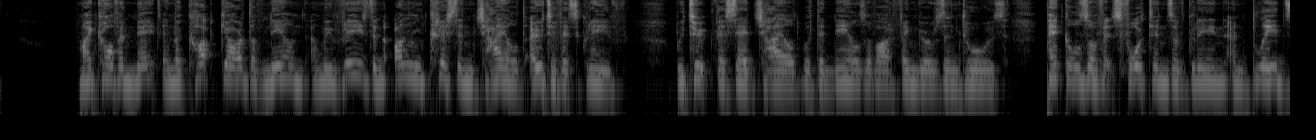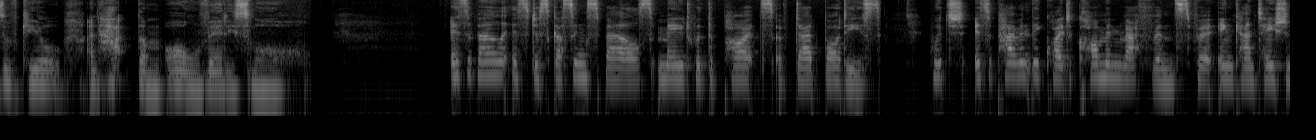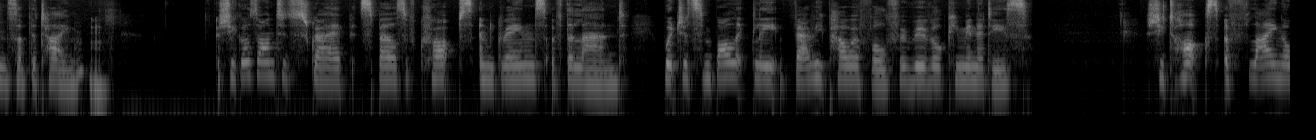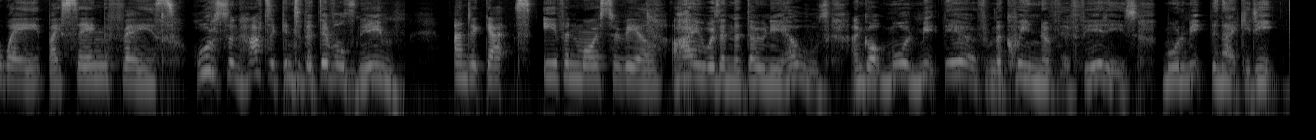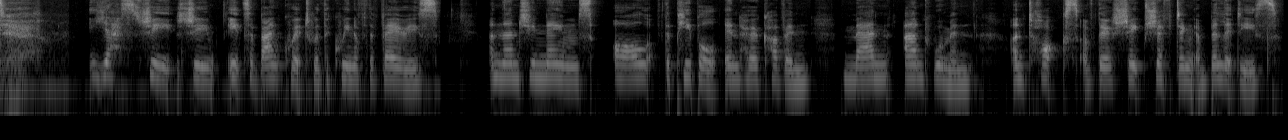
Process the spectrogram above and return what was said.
My coven met in the kirkyard of Nairn, and we raised an unchristened child out of its grave. We took the said child with the nails of our fingers and toes, pickles of its fortins of grain, and blades of kale, and hacked them all very small. Isobel is discussing spells made with the parts of dead bodies, which is apparently quite a common reference for incantations of the time. Mm. She goes on to describe spells of crops and grains of the land, which are symbolically very powerful for rural communities. She talks of flying away by saying the phrase, Horse and hattock into the devil's name. And it gets even more surreal. I was in the Downie Hills and got more meat there from the Queen of the Fairies, more meat than I could eat. Yes, she she eats a banquet with the Queen of the Fairies, and then she names all the people in her coven, men and women, and talks of their shape shifting abilities.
